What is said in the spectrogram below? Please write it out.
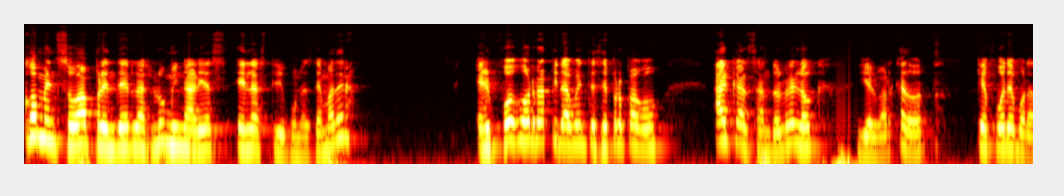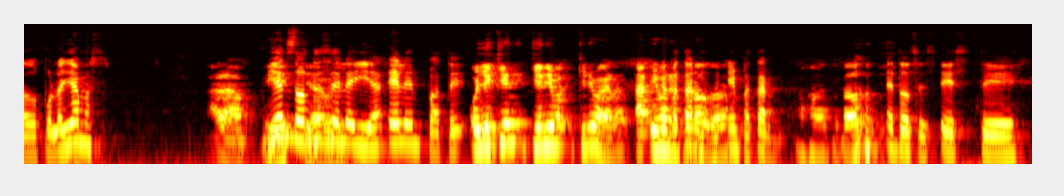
comenzó a prender las luminarias en las tribunas de madera. El fuego rápidamente se propagó, alcanzando el reloj y el marcador, que fue devorado por las llamas. A la Y en donde se leía el empate. Oye, ¿quién, quién, iba, ¿quién iba a ganar? Ah, iban empataron, empataron. Ajá, empatados. Entonces, este.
